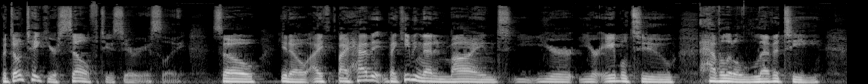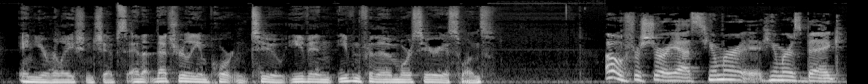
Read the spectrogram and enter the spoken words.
but don't take yourself too seriously. So you know I, by having by keeping that in mind you're you're able to have a little levity in your relationships. And that's really important too even even for the more serious ones oh for sure yes humor humor is big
